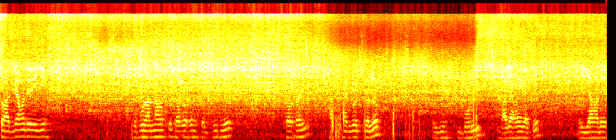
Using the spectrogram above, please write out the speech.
তো আজকে আমাদের এই যে দুপুর রান্না হচ্ছে, সব রকম সবজি দিয়ে তরকারি, হাতে থাকবে হচ্ছে হলো এই যে বড়ি, ভাজা হয়ে গেছে। এই আমাদের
